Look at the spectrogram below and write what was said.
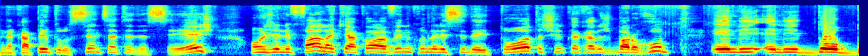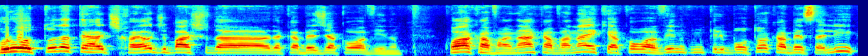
no capítulo 176, onde ele fala que Jacob Avinu, quando ele se deitou, está escrito que a casa de Baruchu, ele, ele dobrou toda a terra de Israel debaixo da, da cabeça de Jacob Avinu. Qual a Kavaná? Kavaná é que Jacob Avinu, quando ele botou a cabeça ali,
